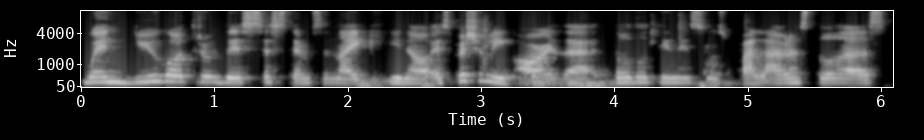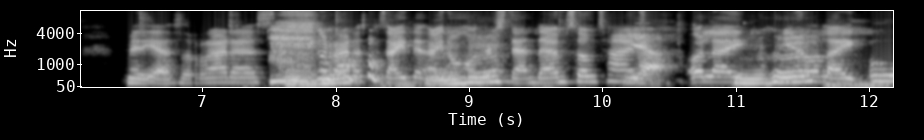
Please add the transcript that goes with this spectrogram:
when you go through these systems and, like, you know, especially in art, that todo tiene sus palabras todas medias raras. Digo Mhm. raras because I, I don't Mhm. understand them sometimes Yeah. or like you Mhm. know like oh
